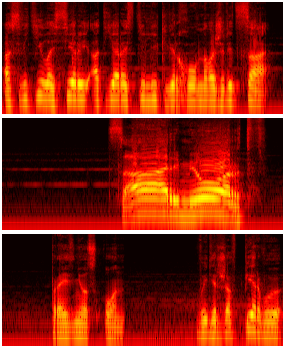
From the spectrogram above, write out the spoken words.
осветило серый от ярости лик верховного жреца. «Царь мертв!» – произнес он. Выдержав первую,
